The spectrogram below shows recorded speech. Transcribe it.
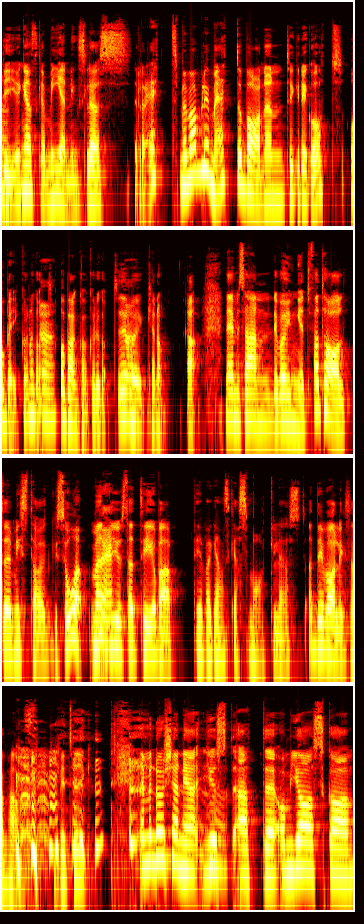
det är ju en ganska meningslös rätt. Men man blir mätt och barnen tycker det är gott. Och bacon är gott. Och pannkakor är gott. Det var kanon. Ja. Nej men så han, det var ju inget fatalt eh, misstag så. Men Nej. just att Theo bara, det var ganska smaklöst. Det var liksom hans betyg. Nej men då känner jag just att eh, om jag ska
